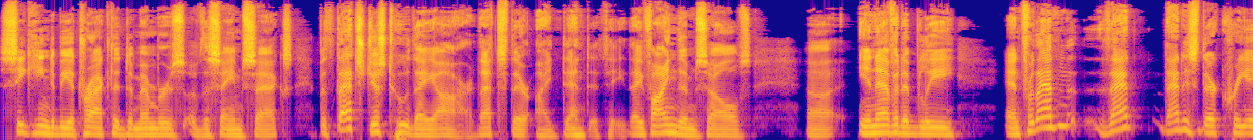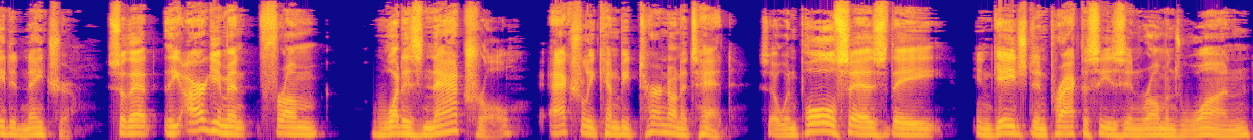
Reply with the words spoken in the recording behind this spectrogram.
seeking to be attracted to members of the same sex, but that's just who they are. That's their identity. They find themselves uh, inevitably, and for that, that that is their created nature. So that the argument from what is natural actually can be turned on its head. So when Paul says they engaged in practices in Romans 1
